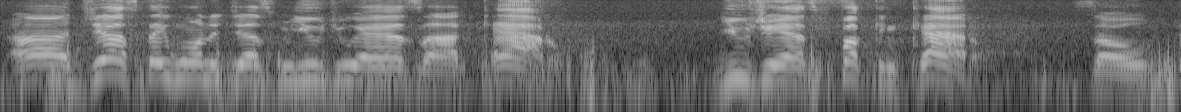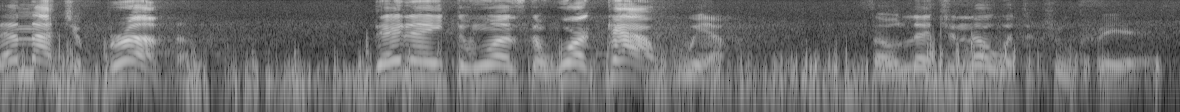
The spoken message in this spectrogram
Uh, just, they wanna just use you as uh, cattle. Use you as fucking cattle. So they're not your brother. They ain't the ones to work out with. So let you know what the truth is.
